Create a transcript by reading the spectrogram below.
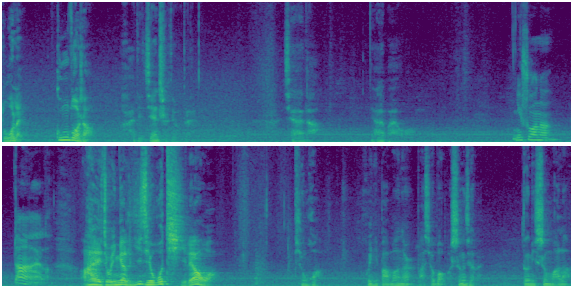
多累，工作上还得坚持，对不对？亲爱的，你爱不爱我？你说呢？当然爱了。爱就应该理解我、体谅我，听话。回你爸妈那儿把小宝宝生下来，等你生完了，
